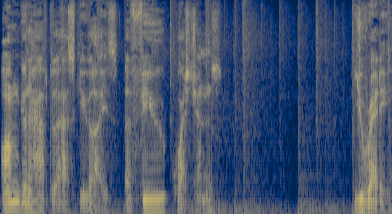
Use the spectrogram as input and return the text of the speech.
I'm gonna have to ask you guys a few questions. You ready?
